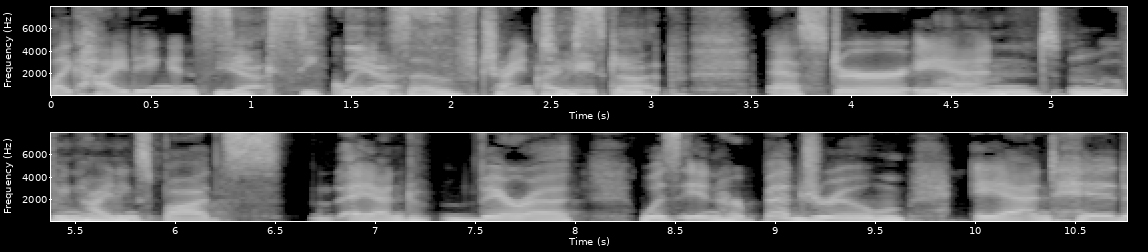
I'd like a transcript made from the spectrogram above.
like hiding and seek Yes, sequence yes. of trying to escape that. Esther and moving Mhm. hiding spots. And Vera was in her bedroom and hid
